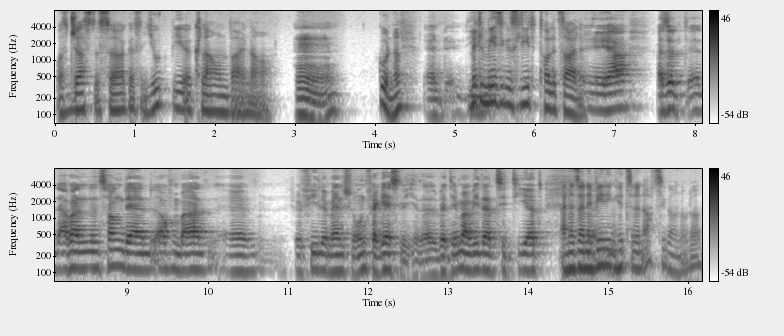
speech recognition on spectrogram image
was just a circus, you'd be a clown by now. Mhm. Gut, ne? Die, Mittelmäßiges Lied, tolle Zeile. Ja, also aber ein Song, der offenbar äh, für viele Menschen unvergesslich ist. Also wird immer wieder zitiert. Einer seiner wenigen Hits in den 80ern, oder?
